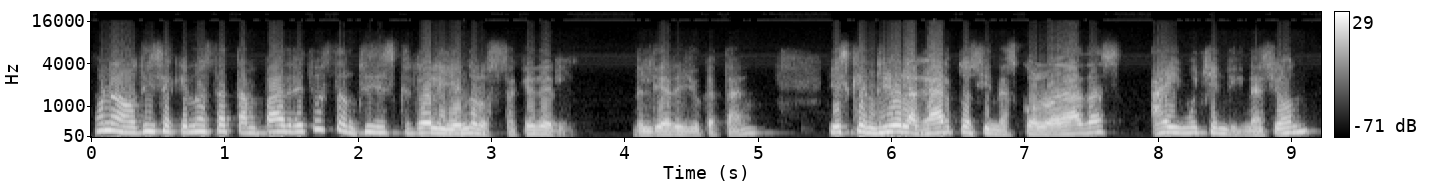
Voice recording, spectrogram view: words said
una noticia que no está tan padre, todas estas noticias que estoy leyendo los saqué del, del diario Yucatán, y es que en Río Lagartos y en las Coloradas hay mucha indignación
